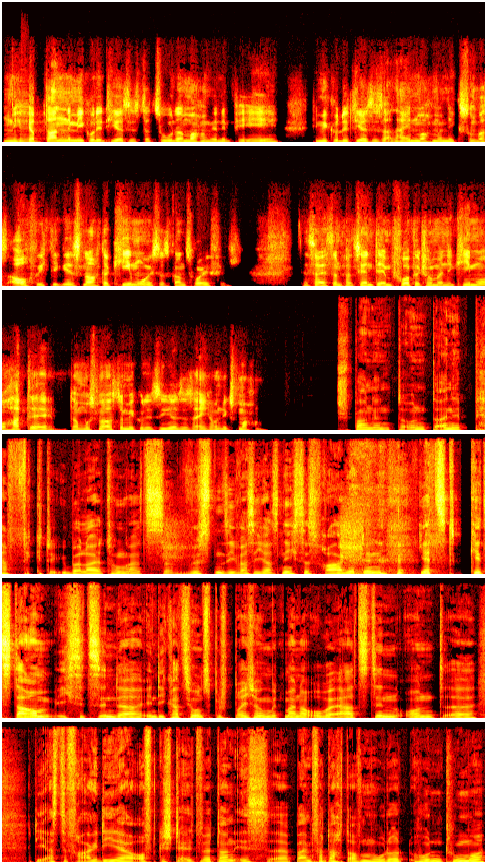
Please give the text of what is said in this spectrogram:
Und ich habe dann eine Mikrolithiasis dazu, dann machen wir eine PE. Die Mikrolithiasis allein machen wir nichts. Und was auch wichtig ist, nach der Chemo ist das ganz häufig. Das heißt, ein Patient, der im Vorfeld schon mal eine Chemo hatte, da muss man aus der Mikrolithiasis eigentlich auch nichts machen. Spannend und eine perfekte Überleitung, als äh, wüssten Sie, was ich als nächstes frage. Denn jetzt geht es darum, ich sitze in der Indikationsbesprechung mit meiner Oberärztin und äh, die erste Frage, die ja oft gestellt wird, dann ist äh, beim Verdacht auf einen Hodentumor,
